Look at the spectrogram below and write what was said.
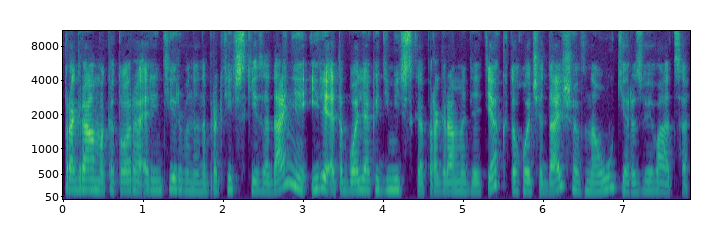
программа, которая ориентирована на практические задания, или это более академическая программа для тех, кто хочет дальше в науке развиваться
